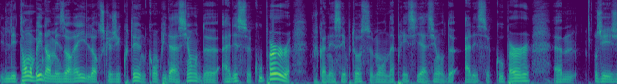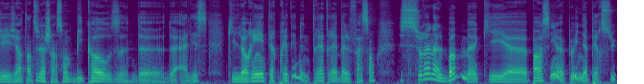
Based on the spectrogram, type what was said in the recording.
il est tombé dans mes oreilles lorsque j'écoutais une compilation de Alice Cooper. Vous connaissez tous mon appréciation de Alice Cooper. Euh, j'ai entendu la chanson Because de, de Alice, qui l'a réinterprétée d'une très très belle façon sur un album qui est euh, passé un peu inaperçu.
